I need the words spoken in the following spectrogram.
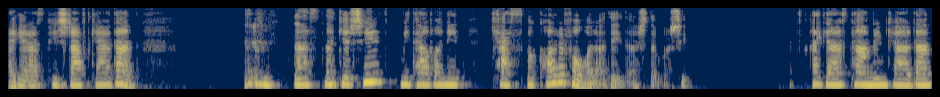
اگر از پیشرفت کردن دست نکشید می توانید کسب و کار فوق‌العاده‌ای داشته باشید. اگر از تمرین کردن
